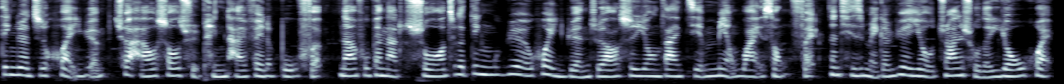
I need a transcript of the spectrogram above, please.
订阅制会员，却还要收取平台费的部分。那 f o o Panda 就说，这个订阅会员主要是用在减免外送费。那其实每个月也有专属的优惠。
